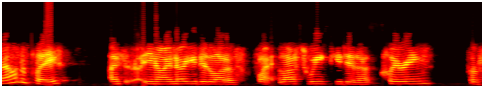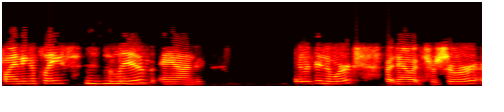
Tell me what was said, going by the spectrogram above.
found a place. I you know I know you did a lot of last week. You did a clearing for finding a place to Mhm. live, and it was in the works, but now it's for sure.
